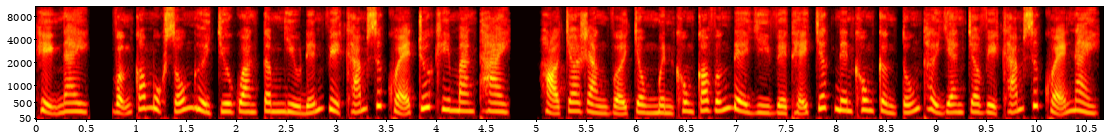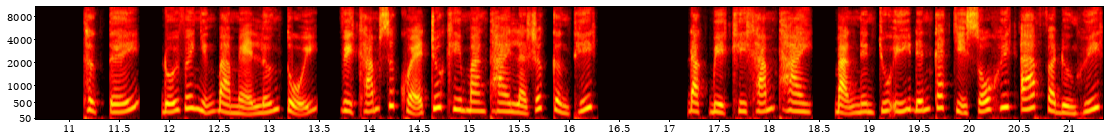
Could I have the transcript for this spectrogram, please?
Hiện nay, vẫn có một số người chưa quan tâm nhiều đến việc khám sức khỏe trước khi mang thai. Họ cho rằng vợ chồng mình không có vấn đề gì về thể chất nên không cần tốn thời gian cho việc khám sức khỏe này. Thực tế, đối với những bà mẹ lớn tuổi, việc khám sức khỏe trước khi mang thai là rất cần thiết. Đặc biệt khi khám thai, bạn nên chú ý đến các chỉ số huyết áp và đường huyết,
